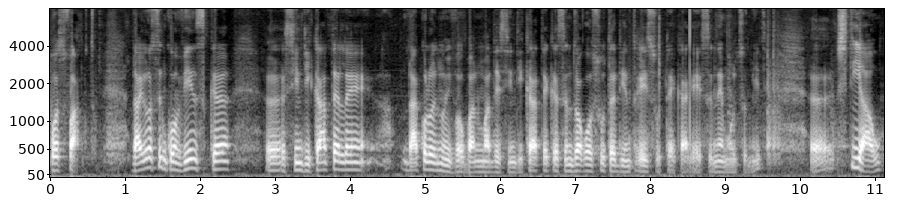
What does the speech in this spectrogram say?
post factum. Dar eu sunt convins că uh, sindicatele, de acolo nu e vorba numai de sindicate, că sunt doar 100 din 300 care sunt nemulțumiți, uh, știau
